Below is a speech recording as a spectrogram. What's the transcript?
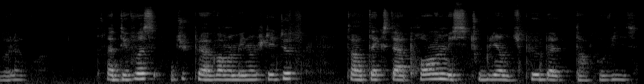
voilà quoi. Des fois, tu peux avoir un mélange des deux. T'as un texte à apprendre, mais si tu oublies un petit peu, bah t'improvises.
